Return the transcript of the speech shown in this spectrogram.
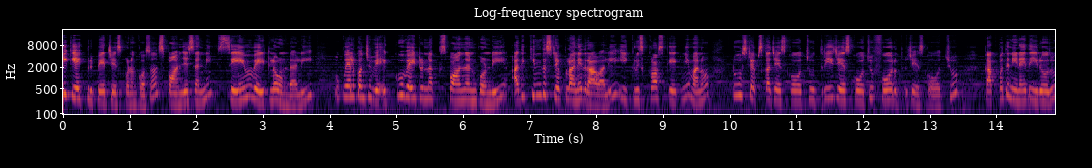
ఈ కేక్ ప్రిపేర్ చేసుకోవడం కోసం స్పాంజెస్ అన్నీ సేమ్ వెయిట్లో ఉండాలి. ఒకవేళ కొంచెం ఎక్కువ వెయిట్ ఉన్న స్పాంజ్ అనుకోండి అది కింద స్టెప్లో అనేది రావాలి. ఈ క్రిస్ క్రాస్ కేక్ని మనం టూ స్టెప్స్గా చేసుకోవచ్చు త్రీ చేసుకోవచ్చు ఫోర్ చేసుకోవచ్చు. కాకపోతే నేనైతే ఈరోజు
